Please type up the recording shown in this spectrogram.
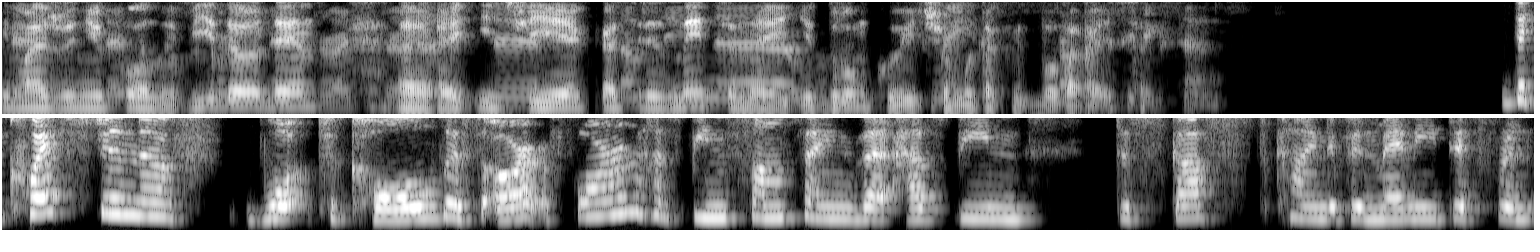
і screen майже dance. ніколи That's of Video screen Dance. director. Е, Is І it, чи є uh, якась something, різниця на її uh, думку і which чому makes так some відбувається? specific sense? The question of what to call this art form has been something that has been discussed kind of in many different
